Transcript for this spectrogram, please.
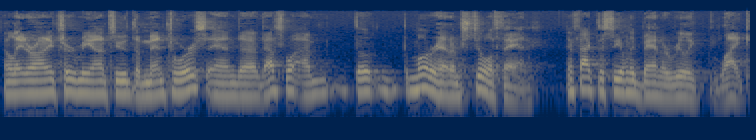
and later on, he turned me on to the Mentors, and uh, that's why I'm the, the Motorhead. I'm still a fan. In fact, it's the only band I really like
